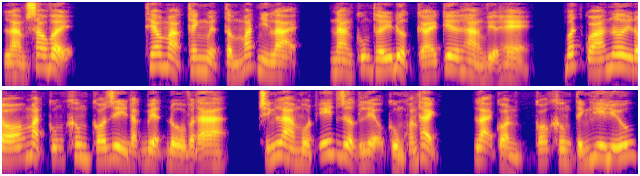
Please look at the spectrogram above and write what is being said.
làm sao vậy? Theo Mạc Thanh Nguyệt tầm mắt nhìn lại, nàng cũng thấy được cái kia hàng vỉa hè, bất quá nơi đó mặt cũng không có gì đặc biệt đồ vật à, chính là một ít dược liệu cùng khoáng thạch, lại còn có không tính hy hữu.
